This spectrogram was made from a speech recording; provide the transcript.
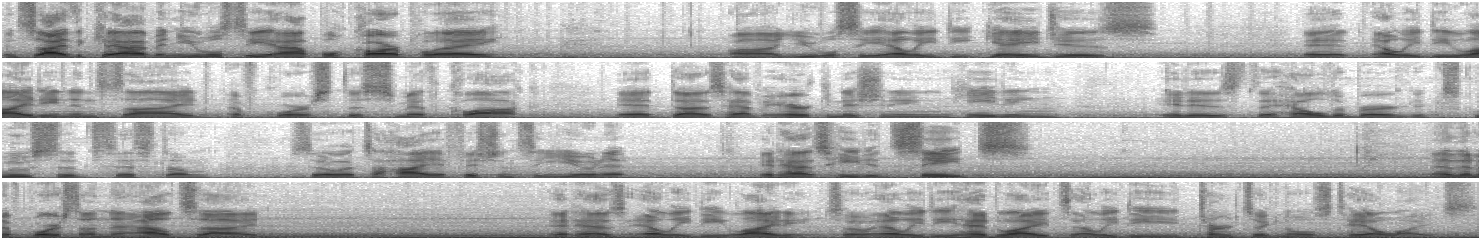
Inside the cabin, you will see Apple CarPlay. Uh, you will see LED gauges, LED lighting inside. Of course, the Smith clock. It does have air conditioning and heating. It is the Helderburg exclusive system, so it's a high efficiency unit. It has heated seats. And then, of course, on the outside, it has LED lighting. So, LED headlights, LED turn signals, tail lights.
